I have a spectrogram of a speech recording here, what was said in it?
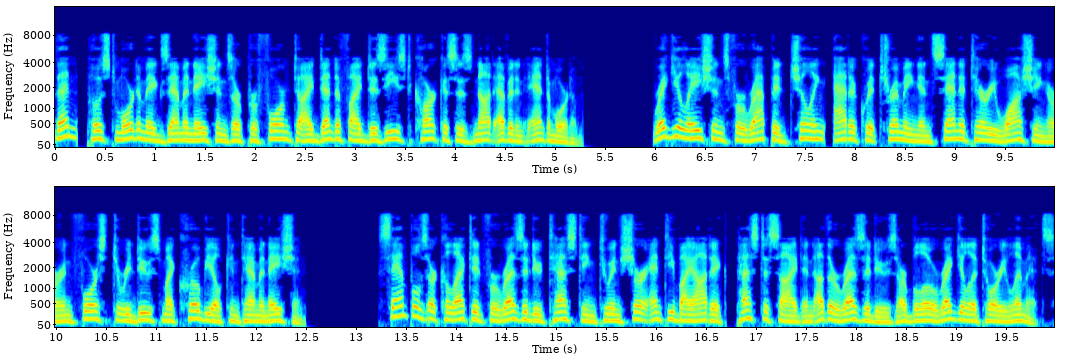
Then, post-mortem examinations are performed to identify diseased carcasses not evident antemortem. Regulations for rapid chilling, adequate trimming and sanitary washing are enforced to reduce microbial contamination. Samples are collected for residue testing to ensure antibiotic, pesticide and other residues are below regulatory limits.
